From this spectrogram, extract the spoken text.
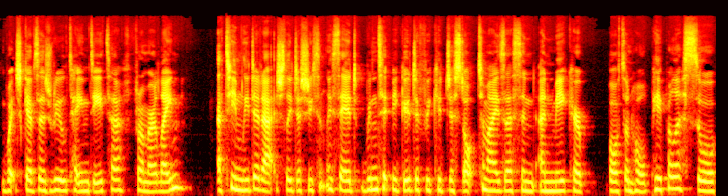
which gives us real time data from our line. A team leader actually just recently said, wouldn't it be good if we could just optimize this and, and make our bottom hall paperless. So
